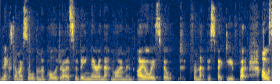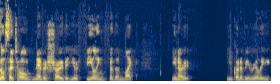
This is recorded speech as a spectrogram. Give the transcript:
next time I saw them, apologize for being there in that moment. I always felt from that perspective. But I was also told never show that you're feeling for them. Like, you know, you've got to be really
